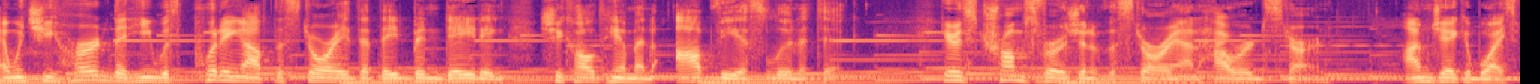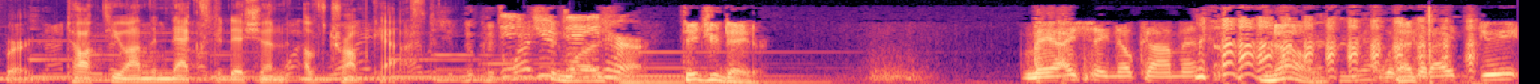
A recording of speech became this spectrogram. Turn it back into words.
and when she heard that he was putting out the story that they'd been dating, she called him an obvious lunatic. Here's Trump's version of the story on Howard Stern. I'm Jacob Weisberg. Talk to you on the next edition of Trumpcast. Did you date was, her? Did you date her? May I say no comment? no. Could I do,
